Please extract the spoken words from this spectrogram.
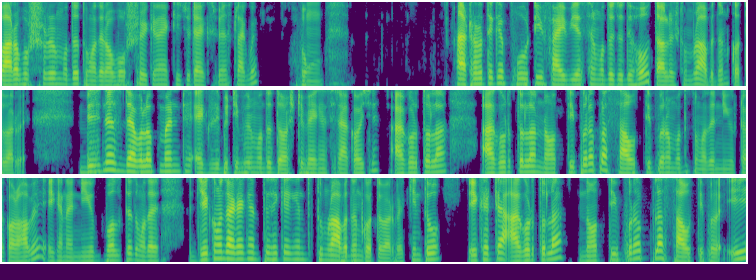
বারো বছরের মধ্যে তোমাদের অবশ্যই এখানে কিছুটা এক্সপিরিয়েন্স লাগবে এবং আঠারো থেকে ফোর্টি ফাইভ ইয়ার্সের মধ্যে যদি হও, তাহলে তোমরা আবেদন করতে পারবে। বিজনেস ডেভেলপমেন্ট এক্সিকিউটিভের মধ্যে দশটি ভ্যাকেন্সি রাখা হয়েছে। Agartala Agartala north Tripura plus south ত্রিপুরার মধ্যে তোমাদের নিয়োগটা করা হবে। এখানে নিয়োগ বলতে তোমাদের যে কোনো জায়গা থেকে কিন্তু তোমরা আবেদন করতে পারবে। কিন্তু এক্ষেত্রে Agartala north Tripura plus south Tripura, এই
